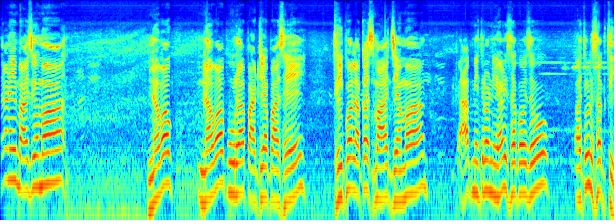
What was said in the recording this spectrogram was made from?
ત્રણેય બાજુમાં નવા નવાપુરા પાટિયા પાસે ત્રિપલ અકસ્માત જેમાં આપ મિત્રો નિહાળી શકો છો અતુલ શક્તિ,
